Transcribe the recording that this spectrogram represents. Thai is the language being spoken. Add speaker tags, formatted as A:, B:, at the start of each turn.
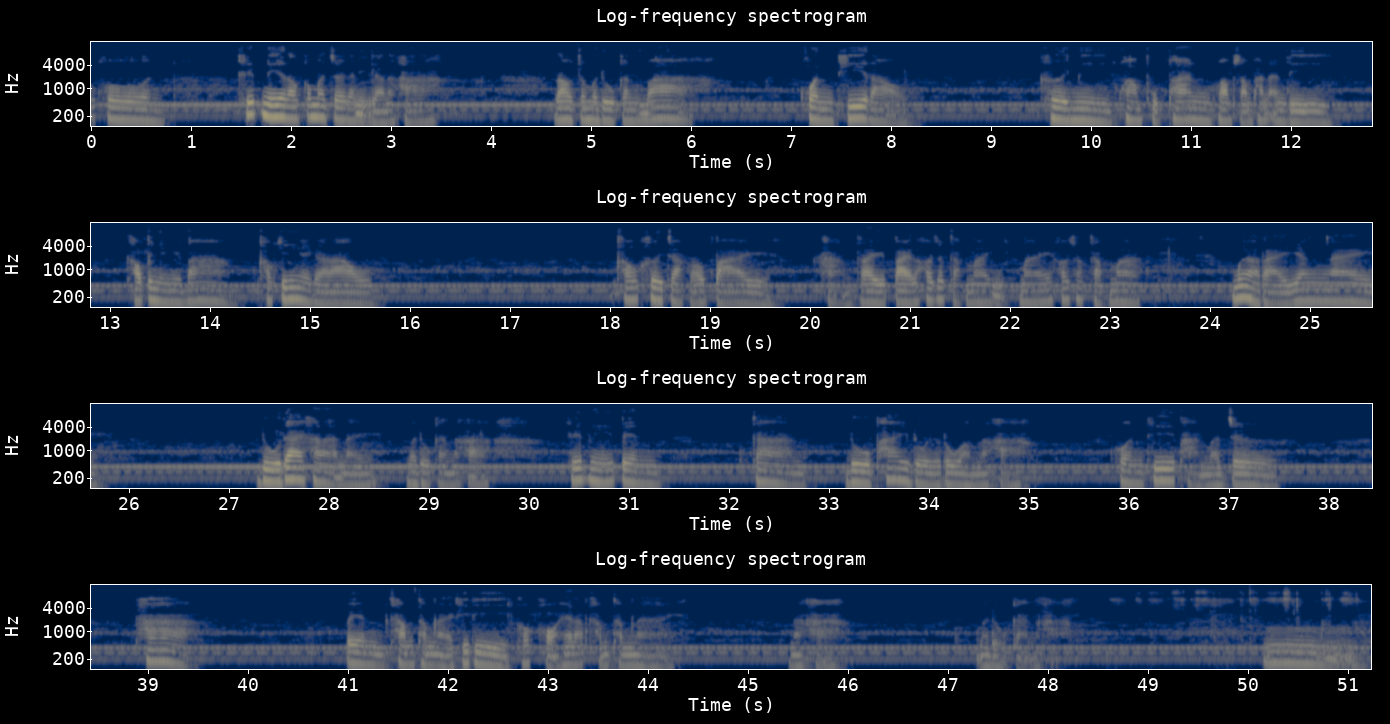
A: ทุกคน คลิปนี้เราก็มาเจอกันอีกแล้วนะคะ เราจะมาดูกันว่า คนที่เรา เคยมีความผูกพันความสัมพันธ์อันดี เขาเป็นยังไงบ้าง เขาคิดยังไงกับเรา เขาเคยจากเราไป ห่างไกลไปแล้วเขาจะกลับมาอีกไหม เขาจะกลับมาเมื่อไหร่ยังไง ดูได้ขนาดไหนมาดูกันนะคะ คลิปนี้เป็นการดูไพ่โดยรวมนะคะ คนที่ผ่านมาเจอ ถ้าเป็นคำทำนายที่ดีก็ขอให้รับคำทำนายนะคะ มาดูกันนะคะอืม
